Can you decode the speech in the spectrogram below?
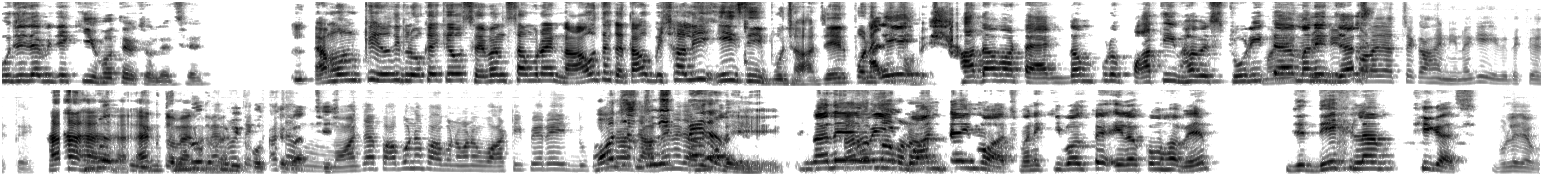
বুঝে যাবি যে কি হতে চলেছে। এমনকি যদি লোকে কেউ সেভেন সামুরাই নাও থাকে তাও বিশালই ইজি বোঝা যে এরপরে কি হবে। সাদা মাটা একদম পুরো পাতি ভাবে স্টোরিটা মানে জাস্ট করা যাচ্ছে কাহিনী নাকি? দেখতে দেখতে। হ্যাঁ হ্যাঁ হ্যাঁ, একদম একদম। করতে আচ্ছা, মজা পাবো না পাবো না? মানে ওয়াটিপের এই মজা যাবে না যাবে? মানে ওই ওয়ান টাইম ওয়াচ মানে কি বলতো এরকম হবে যে দেখলাম ঠিক আছে। ভুলে যাব।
